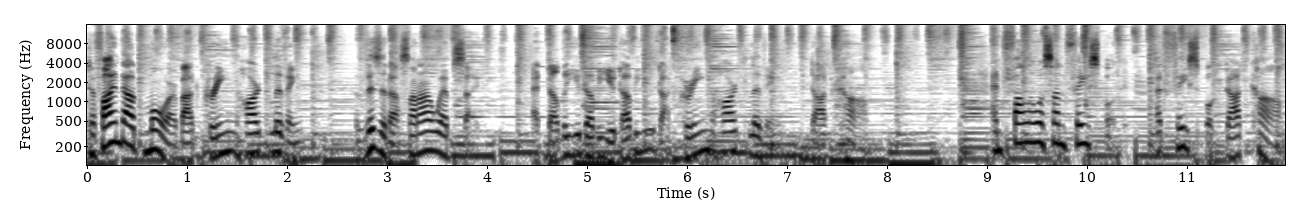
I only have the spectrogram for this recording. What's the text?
To find out more about Green Heart Living, visit us on our website at www.greenheartliving.com and follow us on Facebook at facebook.com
